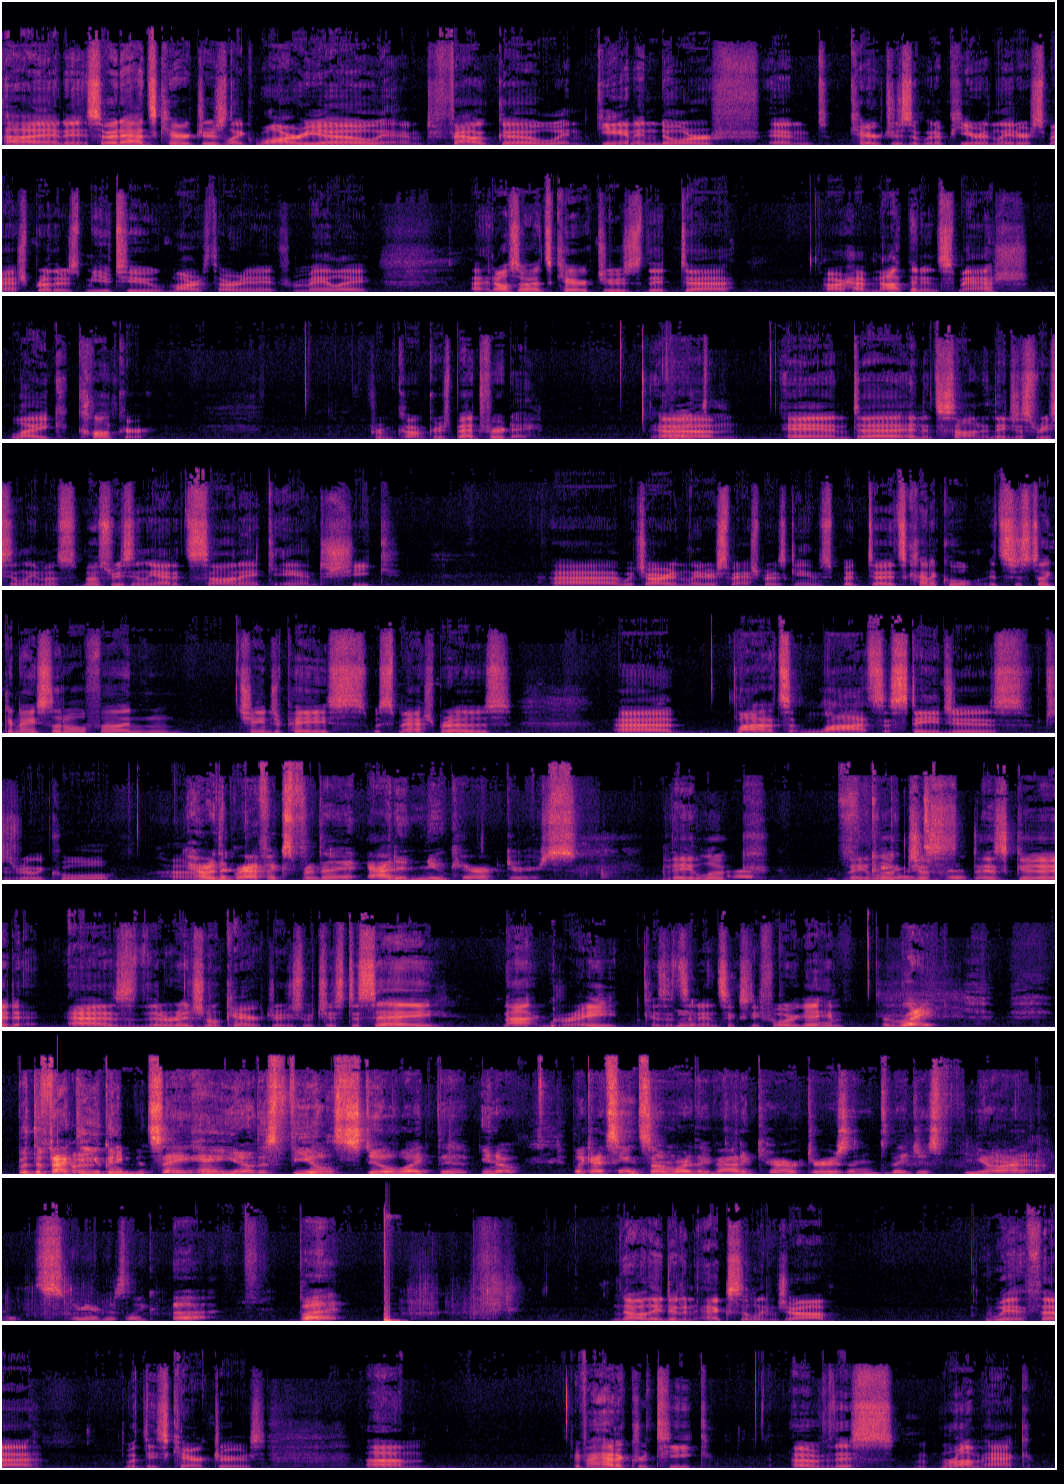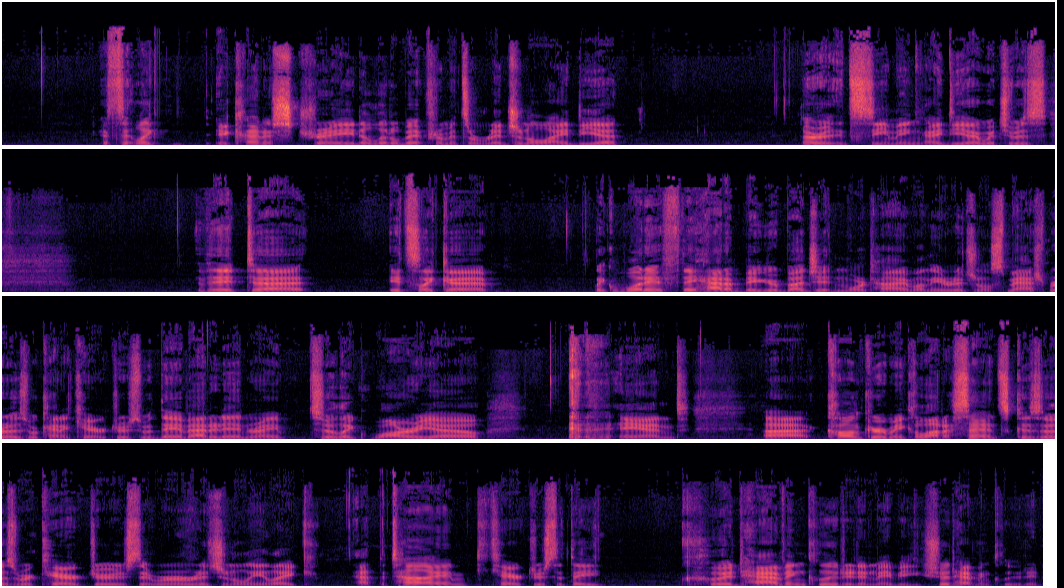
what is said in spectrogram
Uh, and it, so it adds characters like Wario and Falco and Ganondorf and characters that would appear in later Smash Brothers. Mewtwo, Marth are in it from Melee. Uh, it also adds characters that uh, are have not been in Smash, like Conker from Conker's Bad Fur Day. Um, and uh, and it's Sonic. They just recently most most recently added Sonic and Sheik, uh, which are in later Smash Bros. games. But uh, it's kind of cool. It's just like a nice little fun change of pace with Smash Bros. Uh, lots lots of stages, which is really cool. Um, How are the graphics for the added new characters? They look they look compared to just as good as the original characters, which is to say, not great because it's an N64 game. Right. But the fact But- that you can even say, hey, you know, this feels still like the, you know, like I've seen some where they've added characters and they just feel Oh, out yeah. of place. And you're just like, uh. But, No, they did an excellent job with uh with these characters. Um if I had a critique of this ROM hack, it's like it kind of strayed a little bit from its original idea or its seeming idea, which was that uh it's like a like what if they had a bigger budget and more time on the original Smash Bros? What kind of characters would they have added in, right? So like Wario and uh, Conker make a lot of sense because those were characters that were originally like at the time characters that they could have included and maybe should have included.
